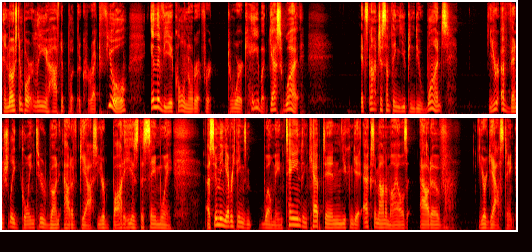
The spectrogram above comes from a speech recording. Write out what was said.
And most importantly, you have to put the correct fuel in the vehicle in order for it to work. Hey, but guess what? It's not just something you can do once. You're eventually going to run out of gas. Your body is the same way. Assuming everything's well maintained and kept in, you can get X amount of miles out of your gas tank.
